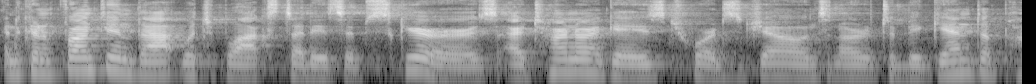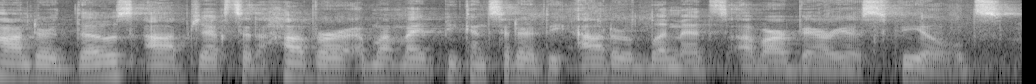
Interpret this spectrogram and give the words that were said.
In confronting that which Black studies obscures, I turn our gaze towards Jones in order to begin to ponder those objects that hover at what might be considered the outer limits of our various fields.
